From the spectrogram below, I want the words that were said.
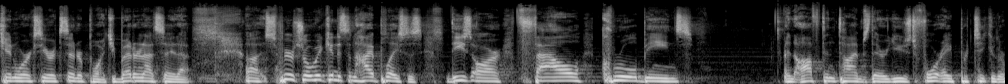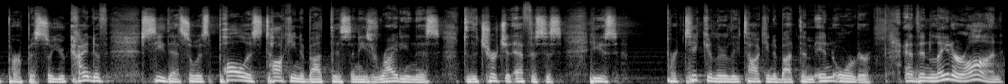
Ken works here at Centerpoint. You better not say that. Uh, spiritual wickedness in high places. These are foul, cruel beings and oftentimes they're used for a particular purpose. So you kind of see that. So as Paul is talking about this and he's writing this to the church at Ephesus, he's particularly talking about them in order. And then later on,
